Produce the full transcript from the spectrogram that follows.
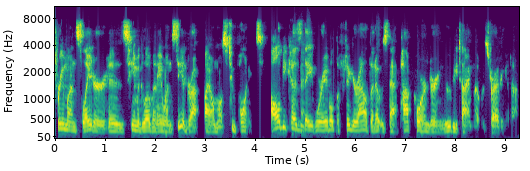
three months later, his hemoglobin A1C had dropped by almost two points, all because they were able to figure out that it was that popcorn during movie time that was driving it up.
